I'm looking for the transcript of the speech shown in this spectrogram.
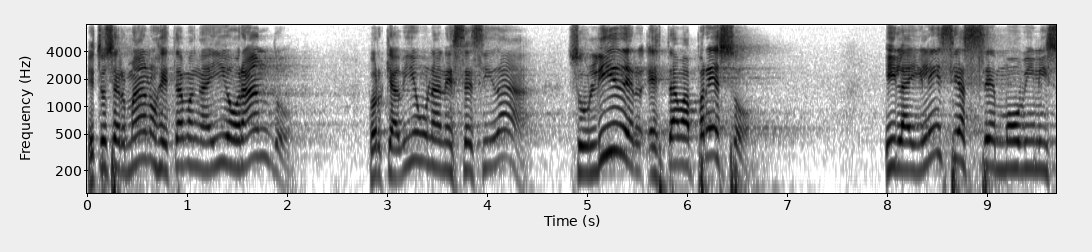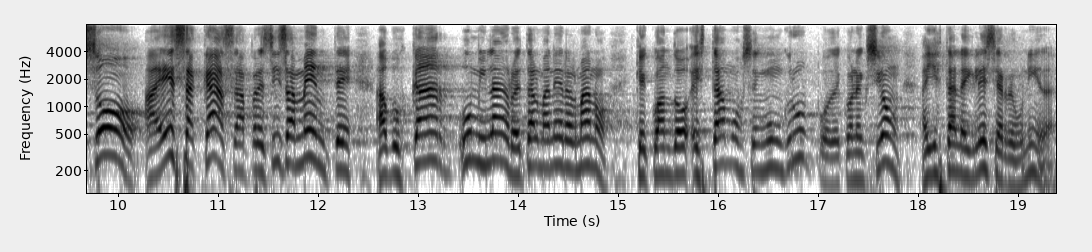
Estos hermanos estaban ahí orando porque había una necesidad. Su líder estaba preso. Y la iglesia se movilizó a esa casa precisamente a buscar un milagro. De tal manera, hermano, que cuando estamos en un grupo de conexión, ahí está la iglesia reunida,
